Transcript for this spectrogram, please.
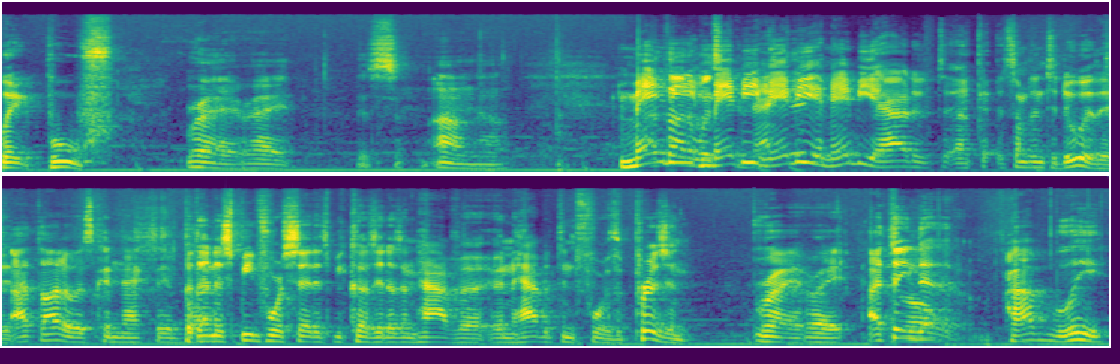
like poof. Right, right. It's I don't know. Maybe, maybe, maybe, maybe it had uh, something to do with it. I thought it was connected, but then the Speed Force said it's because it doesn't have a, an inhabitant for the prison. Right, right. I think So- that probably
